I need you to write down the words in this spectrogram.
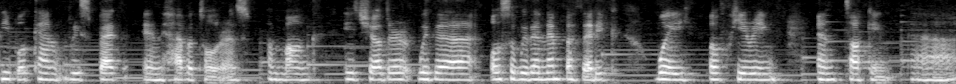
people can respect and have a tolerance among each other with a also with an empathetic way of hearing and talking uh,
